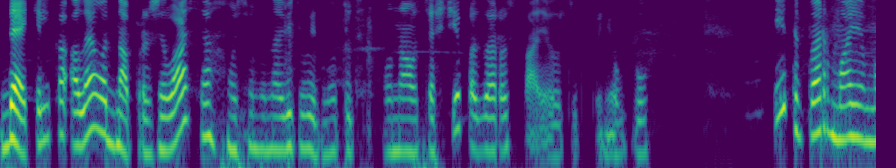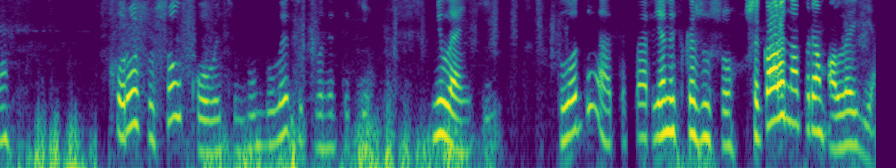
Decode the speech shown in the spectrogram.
Декілька, але одна прижилася. Ось воно навіть видно. Тут вона оця щепа заростає. Отут пеньок був. І тепер маємо хорошу шовковицю, бо були тут вони такі міленькі плоди, а тепер я не скажу, що шикарна прям, але є.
